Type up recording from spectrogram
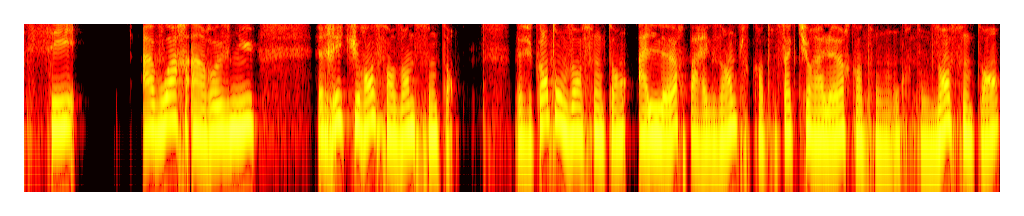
c'est avoir un revenu récurrent sans vendre son temps. Parce que quand on vend son temps à l'heure, par exemple, quand on facture à l'heure, quand on, quand on vend son temps,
